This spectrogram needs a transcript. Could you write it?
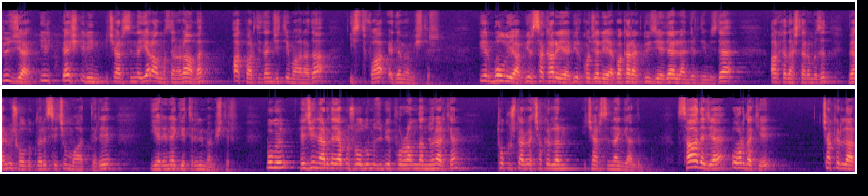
Düzce ilk 5 ilin içerisinde yer almasına rağmen AK Parti'den ciddi manada istifa edememiştir. Bir Bolu'ya, bir Sakarya'ya, bir Kocaeli'ye bakarak Düzce'yi değerlendirdiğimizde arkadaşlarımızın vermiş oldukları seçim vaatleri yerine getirilmemiştir. Bugün Hecinler'de yapmış olduğumuz bir programdan dönerken Tokuşlar ve Çakırların içerisinden geldim. Sadece oradaki Çakırlar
